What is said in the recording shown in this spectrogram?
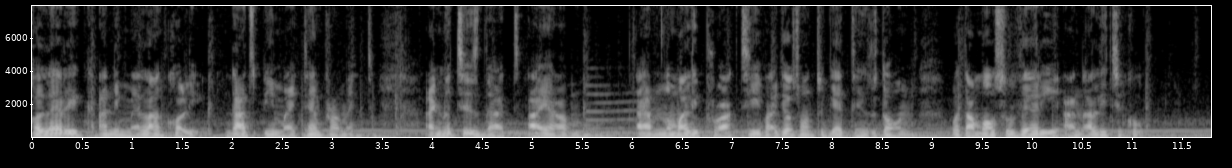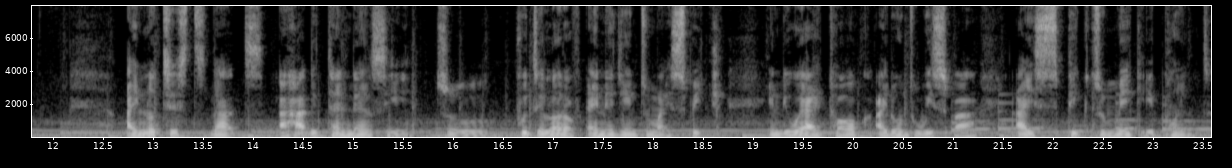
choleric and a melancholy, that's been my temperament. I noticed that I am I am normally proactive. I just want to get things done, but I'm also very analytical. I noticed that I had a tendency to put a lot of energy into my speech. In the way I talk, I don't whisper, I speak to make a point.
